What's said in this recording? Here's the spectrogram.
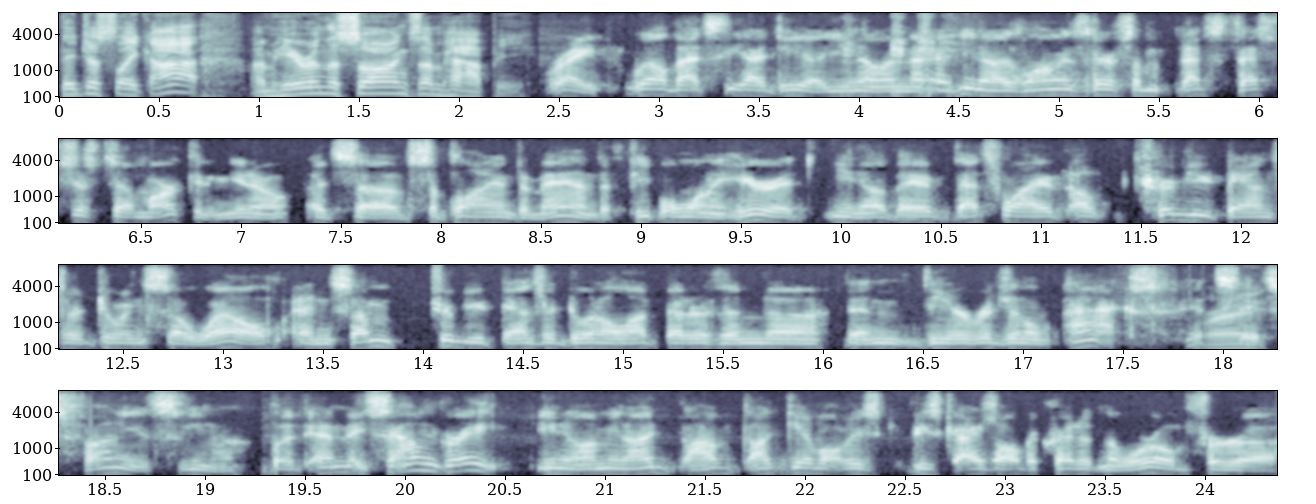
they're just like ah i'm hearing the songs i'm happy. Right. Well, that's the idea, you know, and uh, you know, as long as there's some, that's that's just uh, marketing, you know, it's uh, supply and demand. If people want to hear it, you know, they that's why uh, tribute bands are doing so well, and some tribute bands are doing a lot better than uh, than the original acts. It's Right. it's funny, it's you know, but and they sound great, you know. I mean, I I, I give all these these guys all the credit in the world for uh,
